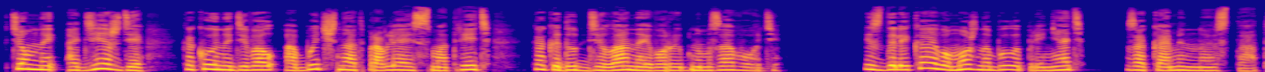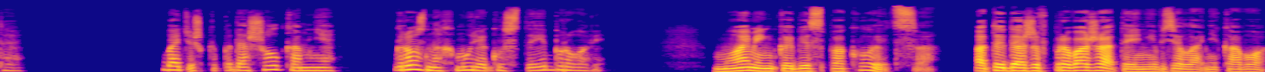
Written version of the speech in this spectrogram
в темной одежде, какую надевал обычно, отправляясь смотреть, как идут дела на его рыбном заводе. Издалека его можно было принять за каменную статую. Батюшка подошел ко мне, грозно хмуря густые брови. «Маменька беспокоится, а ты даже в провожатые не взяла никого»,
